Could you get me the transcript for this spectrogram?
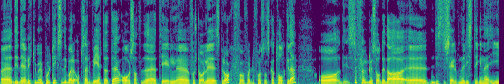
Eh, de drev ikke med politikk, så de bare observerte dette, oversatte det til eh, forståelig språk for, for folk som skal tolke det. Og de, selvfølgelig så de da eh, disse skjelvende ristingene i,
